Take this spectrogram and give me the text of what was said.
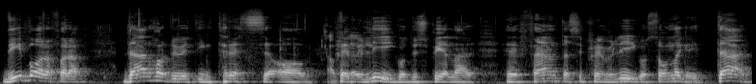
Det är bara för att där har du ett intresse av Premier League och du spelar eh, fantasy Premier League och sådana grejer. Där,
